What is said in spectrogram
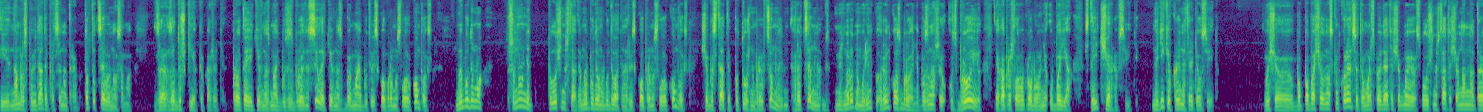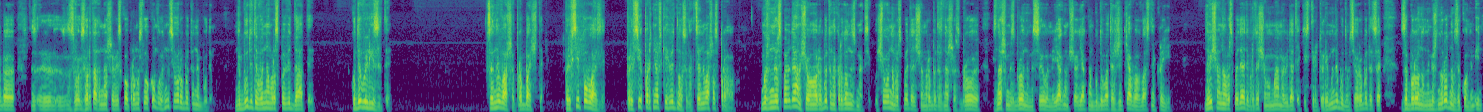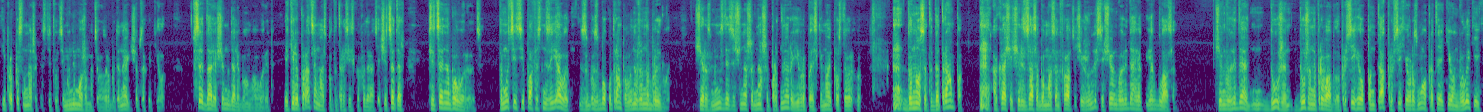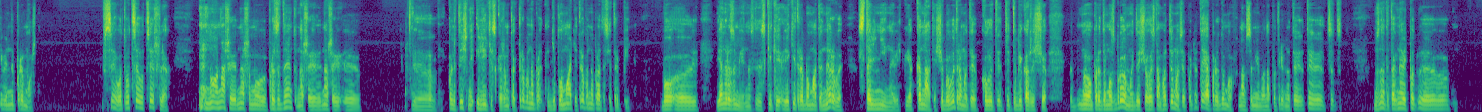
і нам розповідати про це не треба. Тобто, це виносимо за, за дужки, як то кажуть, про те, які в нас мають бути збройні сили, який в нас має бути військово-промисловий комплекс. Ми будемо, шановні Сполучені Штати, ми будемо будувати наш військово-промисловий комплекс, щоб стати потужним гравцем, гравцем на міжнародному ринку, ринку озброєння. Бо за нашою зброєю, яка пройшла випробування у боях, стоїть черга в світі, не тільки в країнах третього світу. Ви що, побачили в нас конкуренцію, тому розповідаєте, що ми Сполучені Штати, що нам на- треба е, згортати наш військово-промисловий комплекс. Ми цього робити не будемо. Не будете ви нам розповідати, куди ви лізете. Це не ваше, пробачте. При всій повазі, при всіх партнерських відносинах, це не ваша справа. Ми ж не розповідаємо, що вам робити на кордоні з Мексикою. Що ви нам розповідаєте, що нам робити з нашою зброєю, з нашими збройними силами, як нам, що, як нам будувати життя во власній країні. Навіщо ви нам розповідаєте про те, що ми маємо віддати якісь території? Ми не будемо цього робити. Це заборонено міжнародним законом і, і прописано в нашій конституції. Ми не можемо цього зробити, навіть якщо б захотіли. Все далі, що ми далі будемо говорити? Які репарації має сплатити Російська Федерація? Чи це теж чи це не обговорюється? Тому ці ці пафосні заяви з, з боку Трампа вони вже набридли. Ще раз, мені здається, що наші, наші партнери європейські мають просто доносити до Трампа, а краще через засоби масової інформації чи журналістів, що він виглядає як, як блазен. Що він виглядає дуже, дуже непривабливо при всіх його понтах, при всіх його розмовах про те, який він великий, який він непереможний. Все, от, от це, це шлях. Ну, а наші, нашому президенту, нашій, нашій е, е, політичній еліті, скажімо так, треба набрати дипломатії, треба набратися терпіння. Бо е, я не розумію, наскільки, які треба мати нерви, стальні навіть, як канати, щоб витримати, коли ти, ти, тобі кажуть, що ми вам передамо зброю, ми до чогось там готуємося, потім та я передумав, нам самим вона потрібна. Ти, ти, це, ну, знаєте, так навіть е,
